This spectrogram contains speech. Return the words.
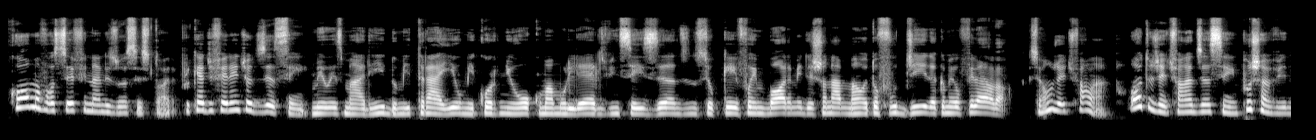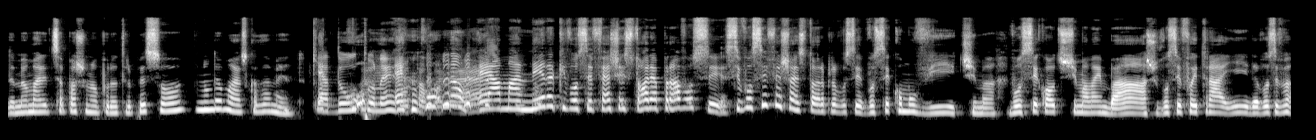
Como você finalizou essa história? Porque é diferente eu dizer assim: meu ex-marido me traiu, me corneou com uma mulher de 26 anos, não sei o quê, foi embora, me deixou na mão, eu tô fodida com meu filho. lá, lá. Isso é um jeito de falar. Outro jeito de falar é dizer assim: puxa vida, meu marido se apaixonou por outra pessoa, não deu mais o casamento. Que adulto, né? É, co- não, é a maneira que você fecha a história pra você. Se você fechar a história pra você, você como vítima, você com a autoestima lá embaixo, você foi traída, você foi-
